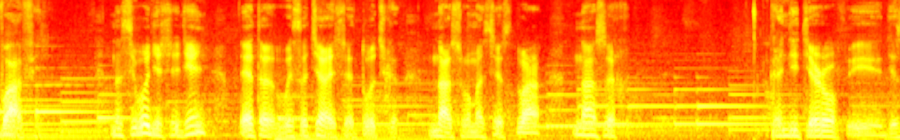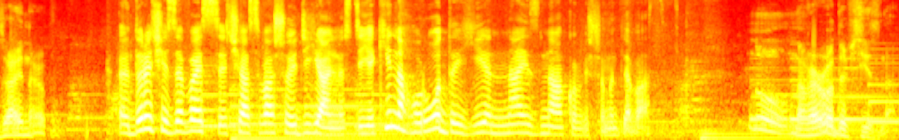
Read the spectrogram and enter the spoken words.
вафель. На сегодняшний день это высочайшая точка нашего мастерства, наших кондитеров и дизайнеров. Е, До речі, за весь час вашої діяльності, які нагороди є найзнаковішими для вас? Ну, нагороди всі знають.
